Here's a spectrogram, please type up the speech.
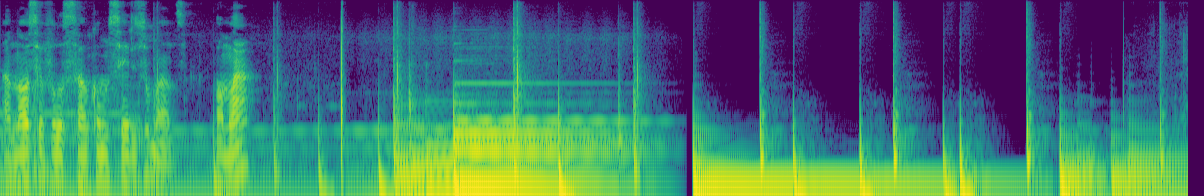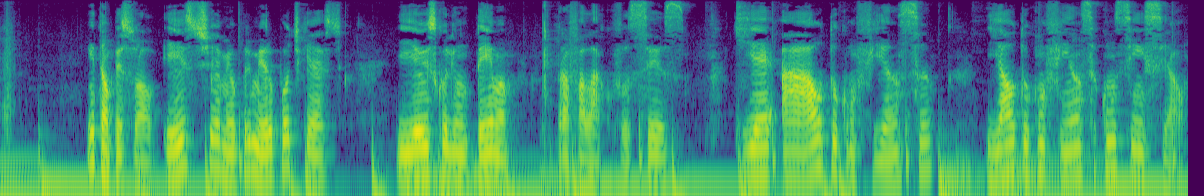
a nossa evolução como seres humanos. Vamos lá? Então, pessoal, este é meu primeiro podcast e eu escolhi um tema para falar com vocês que é a autoconfiança e autoconfiança consciencial.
